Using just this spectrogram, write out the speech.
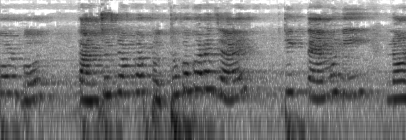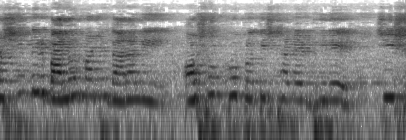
পর্বত কাঞ্চনজঙ্ঘা প্রত্যক্ষ করা যায়, ঠিক তেমনি নরসিংদীর বালুর মাঠে দাঁড়ালে অসংখ্য প্রতিষ্ঠানের ভিড়ে শীর্ষ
